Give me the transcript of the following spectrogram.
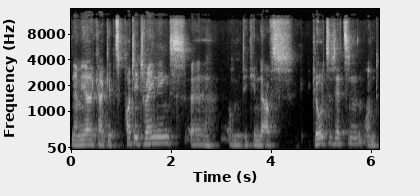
In Amerika gibt es Potty-Trainings, äh, um die Kinder aufs Klo zu setzen. Und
